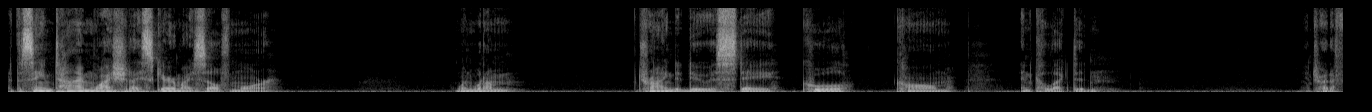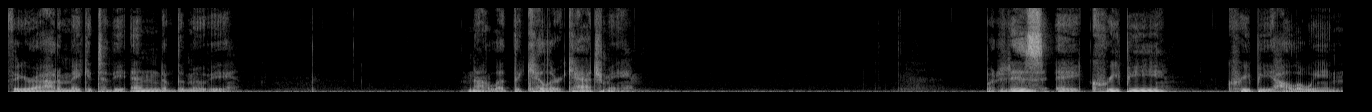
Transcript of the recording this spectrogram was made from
at the same time, why should I scare myself more? When what I'm trying to do is stay cool, calm, and collected. And try to figure out how to make it to the end of the movie. Not let the killer catch me. But it is a creepy, creepy Halloween.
